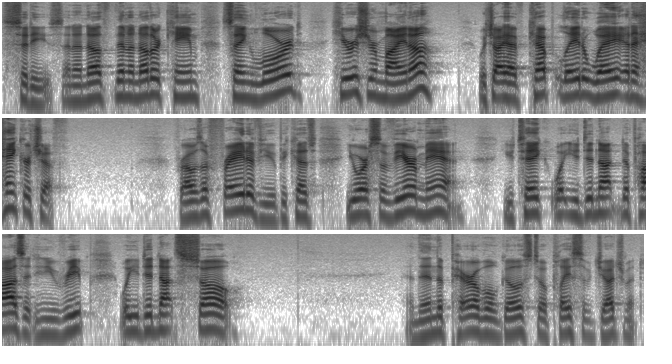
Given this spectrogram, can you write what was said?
cities. And another, then another came, saying, Lord, here is your mina, which I have kept laid away in a handkerchief. For I was afraid of you, because you are a severe man. You take what you did not deposit and you reap what you did not sow. And then the parable goes to a place of judgment.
